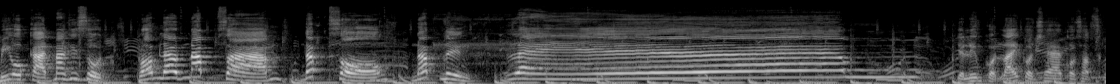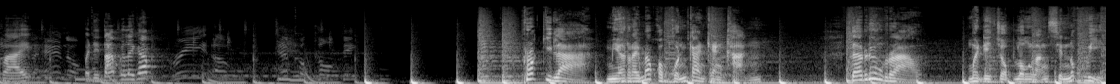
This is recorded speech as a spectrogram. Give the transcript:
มีโอกาสมากที่สุด พร้อมแล้วนับ 3 นับ 2 นับ 1 แล้วอย่าลืมกดไลค์ กดแชร์ กด Subscribe ไปติดตามกันเลยครับ เพราะกีฬามีอะไรมากกว่าผลการแข่งขัน และเรื่องราวไม่ได้จบลงหลังเสียงนกหวีด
